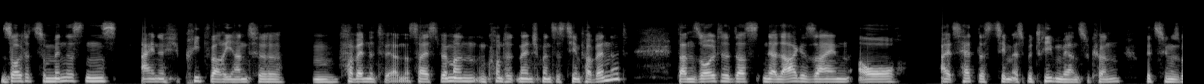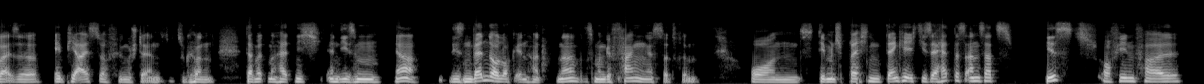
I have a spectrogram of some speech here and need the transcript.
sollte zumindest eine Hybrid-Variante verwendet werden. Das heißt, wenn man ein Content-Management-System verwendet, dann sollte das in der Lage sein, auch als Headless CMS betrieben werden zu können, beziehungsweise APIs zur Verfügung stellen zu können, damit man halt nicht in diesem, ja, diesen Vendor-Login hat, ne, dass man gefangen ist da drin. Und dementsprechend denke ich, dieser Headless-Ansatz ist auf jeden Fall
